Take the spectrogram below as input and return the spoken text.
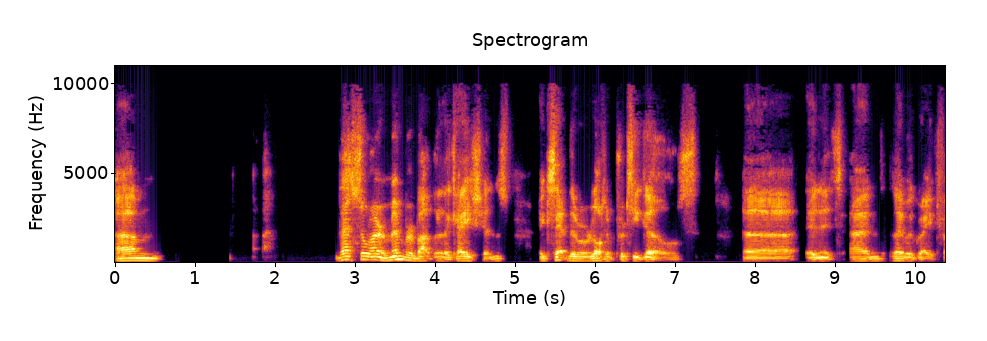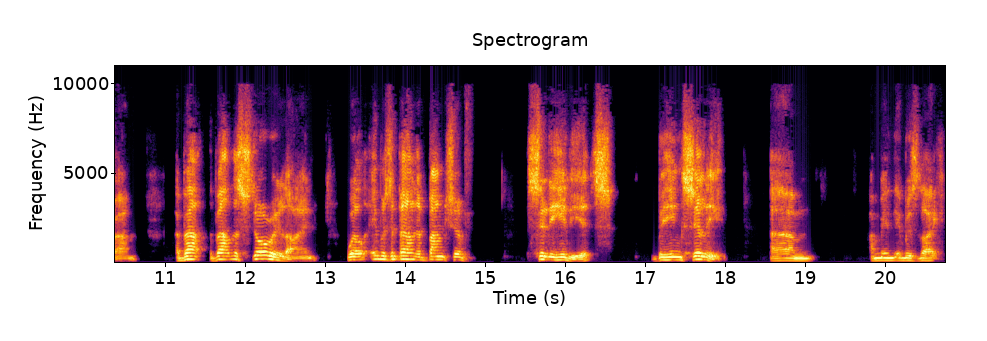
Um, that's all I remember about the locations, except there were a lot of pretty girls uh, in it, and they were great fun. About about the storyline, well, it was about a bunch of silly idiots being silly. Um, I mean, it was like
